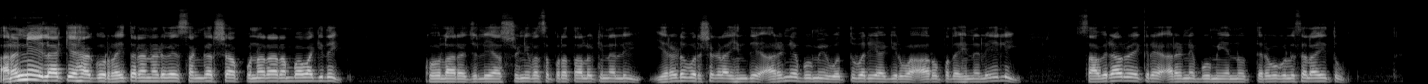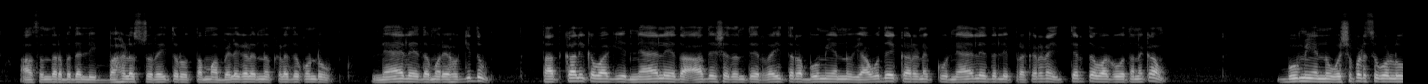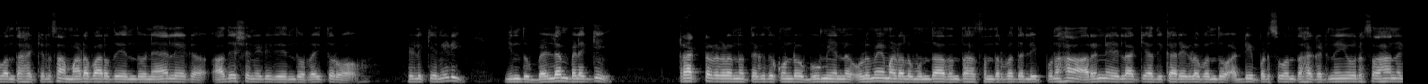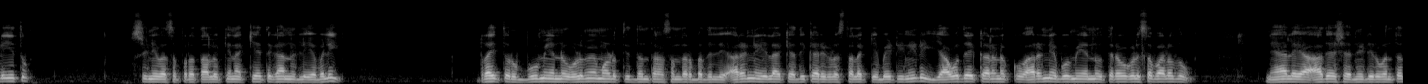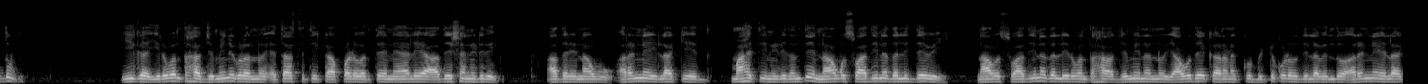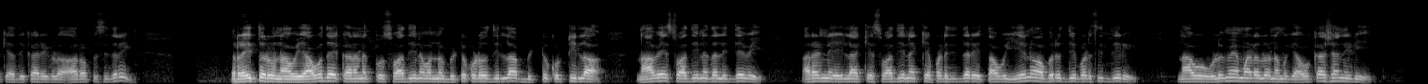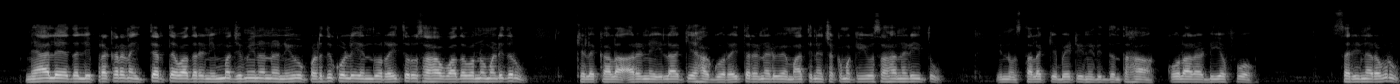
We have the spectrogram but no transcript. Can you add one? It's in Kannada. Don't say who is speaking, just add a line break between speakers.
ಅರಣ್ಯ ಇಲಾಖೆ ಹಾಗೂ ರೈತರ ನಡುವೆ ಸಂಘರ್ಷ ಪುನರಾರಂಭವಾಗಿದೆ. ಕೋಲಾರ ಜಿಲ್ಲೆಯ ಶ್ರೀನಿವಾಸಪುರ ತಾಲೂಕಿನಲ್ಲಿ ಎರಡು ವರ್ಷಗಳ ಹಿಂದೆ ಅರಣ್ಯ ಭೂಮಿ ಒತ್ತುವರಿಯಾಗಿರುವ ಆರೋಪದ ಹಿನ್ನೆಲೆಯಲ್ಲಿ ಸಾವಿರಾರು ಎಕರೆ ಅರಣ್ಯ ಭೂಮಿಯನ್ನು ತೆರವುಗೊಳಿಸಲಾಯಿತು. ಆ ಸಂದರ್ಭದಲ್ಲಿ ಬಹಳಷ್ಟು ರೈತರು ತಮ್ಮ ಬೆಳೆಗಳನ್ನು ಕಳೆದುಕೊಂಡು ನ್ಯಾಯಾಲಯದ ಮೊರೆ ಹೋಗಿದ್ದು, ತಾತ್ಕಾಲಿಕವಾಗಿ ನ್ಯಾಯಾಲಯದ ಆದೇಶದಂತೆ ರೈತರ ಭೂಮಿಯನ್ನು ಯಾವುದೇ ಕಾರಣಕ್ಕೂ ನ್ಯಾಯಾಲಯದಲ್ಲಿ ಪ್ರಕರಣ ಇತ್ಯರ್ಥವಾಗುವ ತನಕ ಭೂಮಿಯನ್ನು ವಶಪಡಿಸಿಕೊಳ್ಳುವಂತಹ ಕೆಲಸ ಮಾಡಬಾರದು ಎಂದು ನ್ಯಾಯಾಲಯ ಆದೇಶ ನೀಡಿದೆ ಎಂದು ರೈತರು ಹೇಳಿಕೆ ನೀಡಿ, ಇಂದು ಬೆಳ್ಳಂ ಬೆಳಗ್ಗೆ ಟ್ರ್ಯಾಕ್ಟರ್ಗಳನ್ನು ತೆಗೆದುಕೊಂಡು ಭೂಮಿಯನ್ನು ಉಳುಮೆ ಮಾಡಲು ಮುಂದಾದಂತಹ ಸಂದರ್ಭದಲ್ಲಿ ಪುನಃ ಅರಣ್ಯ ಇಲಾಖೆ ಅಧಿಕಾರಿಗಳು ಬಂದು ಅಡ್ಡಿಪಡಿಸುವಂತಹ ಘಟನೆಯೂ ಸಹ ನಡೆಯಿತು. ಶ್ರೀನಿವಾಸಪುರ ತಾಲೂಕಿನ ಕೇತಗಾನಹಳ್ಳಿಯ ಬಳಿ ರೈತರು ಭೂಮಿಯನ್ನು ಉಳುಮೆ ಮಾಡುತ್ತಿದ್ದಂತಹ ಸಂದರ್ಭದಲ್ಲಿ ಅರಣ್ಯ ಇಲಾಖೆ ಅಧಿಕಾರಿಗಳು ಸ್ಥಳಕ್ಕೆ ಭೇಟಿ ನೀಡಿ, ಯಾವುದೇ ಕಾರಣಕ್ಕೂ ಅರಣ್ಯ ಭೂಮಿಯನ್ನು ತೆರವುಗೊಳಿಸಬಾರದು. ನ್ಯಾಯಾಲಯ ಆದೇಶ ನೀಡಿರುವಂಥದ್ದು ಈಗ ಇರುವಂತಹ ಜಮೀನುಗಳನ್ನು ಯಥಾಸ್ಥಿತಿ ಕಾಪಾಡುವಂತೆ ನ್ಯಾಯಾಲಯ ಆದೇಶ ನೀಡಿದೆ. ಆದರೆ ನಾವು ಅರಣ್ಯ ಇಲಾಖೆ ಮಾಹಿತಿ ನೀಡಿದಂತೆ ನಾವು ಸ್ವಾಧೀನದಲ್ಲಿದ್ದೇವೆ. ನಾವು ಸ್ವಾಧೀನದಲ್ಲಿರುವಂತಹ ಜಮೀನನ್ನು ಯಾವುದೇ ಕಾರಣಕ್ಕೂ ಬಿಟ್ಟುಕೊಡುವುದಿಲ್ಲವೆಂದು ಅರಣ್ಯ ಇಲಾಖೆ ಅಧಿಕಾರಿಗಳು ಆರೋಪಿಸಿದರೆ, ರೈತರು ನಾವು ಯಾವುದೇ ಕಾರಣಕ್ಕೂ ಸ್ವಾಧೀನವನ್ನು ಬಿಟ್ಟುಕೊಡುವುದಿಲ್ಲ, ಬಿಟ್ಟುಕೊಟ್ಟಿಲ್ಲ. ನಾವೇ ಸ್ವಾಧೀನದಲ್ಲಿದ್ದೇವೆ. ಅರಣ್ಯ ಇಲಾಖೆ ಸ್ವಾಧೀನಕ್ಕೆ ಪಡೆದಿದ್ದರೆ ತಾವು ಏನು ಅಭಿವೃದ್ಧಿಪಡಿಸಿದ್ದೀರಿ? ನಾವು ಉಳುಮೆ ಮಾಡಲು ನಮಗೆ ಅವಕಾಶ ನೀಡಿ. ನ್ಯಾಯಾಲಯದಲ್ಲಿ ಪ್ರಕರಣ ಇತ್ಯರ್ಥವಾದರೆ ನಿಮ್ಮ ಜಮೀನನ್ನು ನೀವು ಪಡೆದುಕೊಳ್ಳಿ ಎಂದು ರೈತರು ಸಹ ವಾದವನ್ನು ಮಾಡಿದರು. ಕೆಲಕಾಲ ಅರಣ್ಯ ಇಲಾಖೆ ಹಾಗೂ ರೈತರ ನಡುವೆ ಮಾತಿನ ಚಕಮಕಿಯೂ ಸಹ ನಡೆಯಿತು. ಇನ್ನು ಸ್ಥಳಕ್ಕೆ ಭೇಟಿ ನೀಡಿದ್ದಂತಹ ಕೋಲಾರ ಡಿಎಫ್ಒ ಸರೀನರವರು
